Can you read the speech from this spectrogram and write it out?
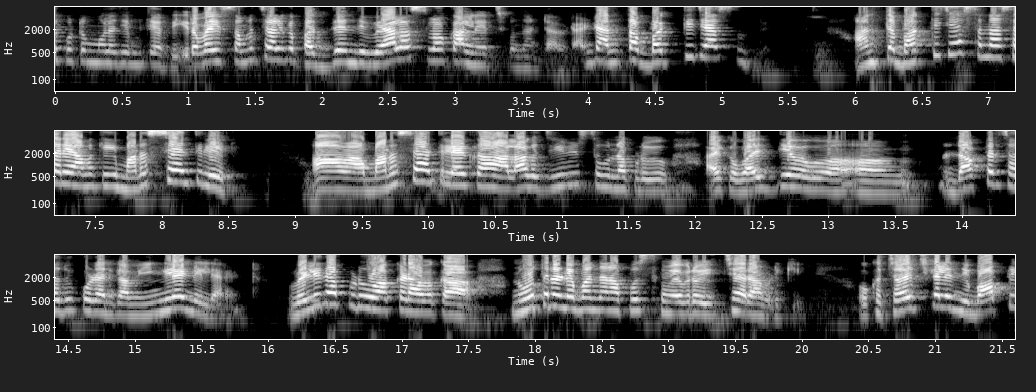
కుటుంబంలో జన్మించారు ఇరవై సంవత్సరాలకి పద్దెనిమిది వేల శ్లోకాలు నేర్చుకుందంట ఆవిడ. అంటే అంత భక్తి చేస్తుంది. అంత భక్తి చేస్తున్నా సరే ఆమెకి మనశ్శాంతి లేదు. మనశ్శాంతి లేక అలాగ జీవిస్తూ ఉన్నప్పుడు ఆ యొక్క వైద్య డాక్టర్ చదువుకోవడానికి ఆమె ఇంగ్లాండ్ వెళ్ళారంట. వెళ్ళినప్పుడు అక్కడ ఒక నూతన నిబంధన పుస్తకం ఎవరో ఇచ్చారు ఆవిడకి. ఒక చర్చ్కి వెళ్ళింది బాప్టి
